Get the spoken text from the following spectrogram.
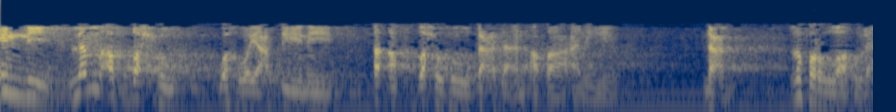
إني لم أفضحه وهو يعصيني. أأفضحه بعد أن أطاعني. نعم غفر الله له.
